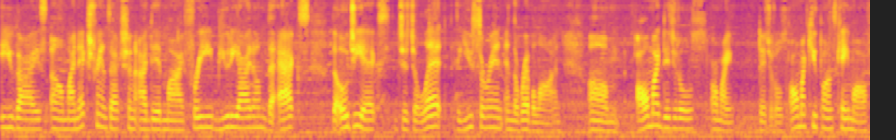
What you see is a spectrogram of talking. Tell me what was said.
You guys um, my next transaction I did my free beauty item the Axe the OGX the Gillette the Eucerin and the Revlon. Um, all my digitals or my digitals all my coupons came off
